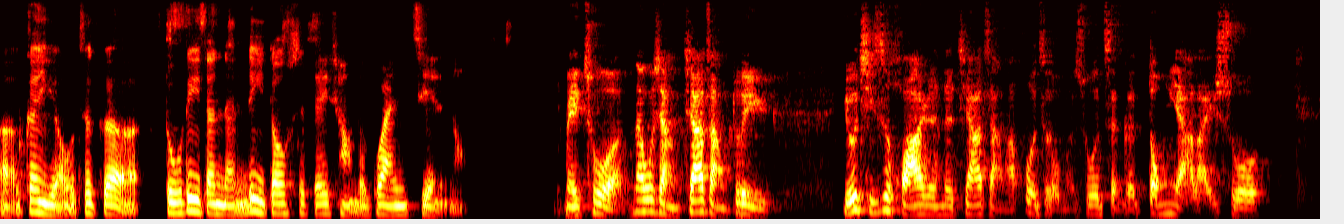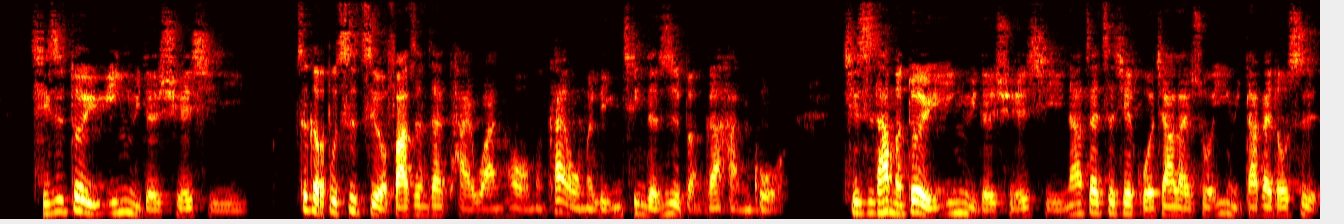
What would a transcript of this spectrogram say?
呃更有这个独立的能力，都是非常的关键哦。没错，那我想家长对于，尤其是华人的家长啊，或者我们说整个东亚来说，其实对于英语的学习，这个不是只有发生在台湾哦。我们看我们邻近的日本跟韩国，其实他们对于英语的学习，那在这些国家来说，英语大概都是。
